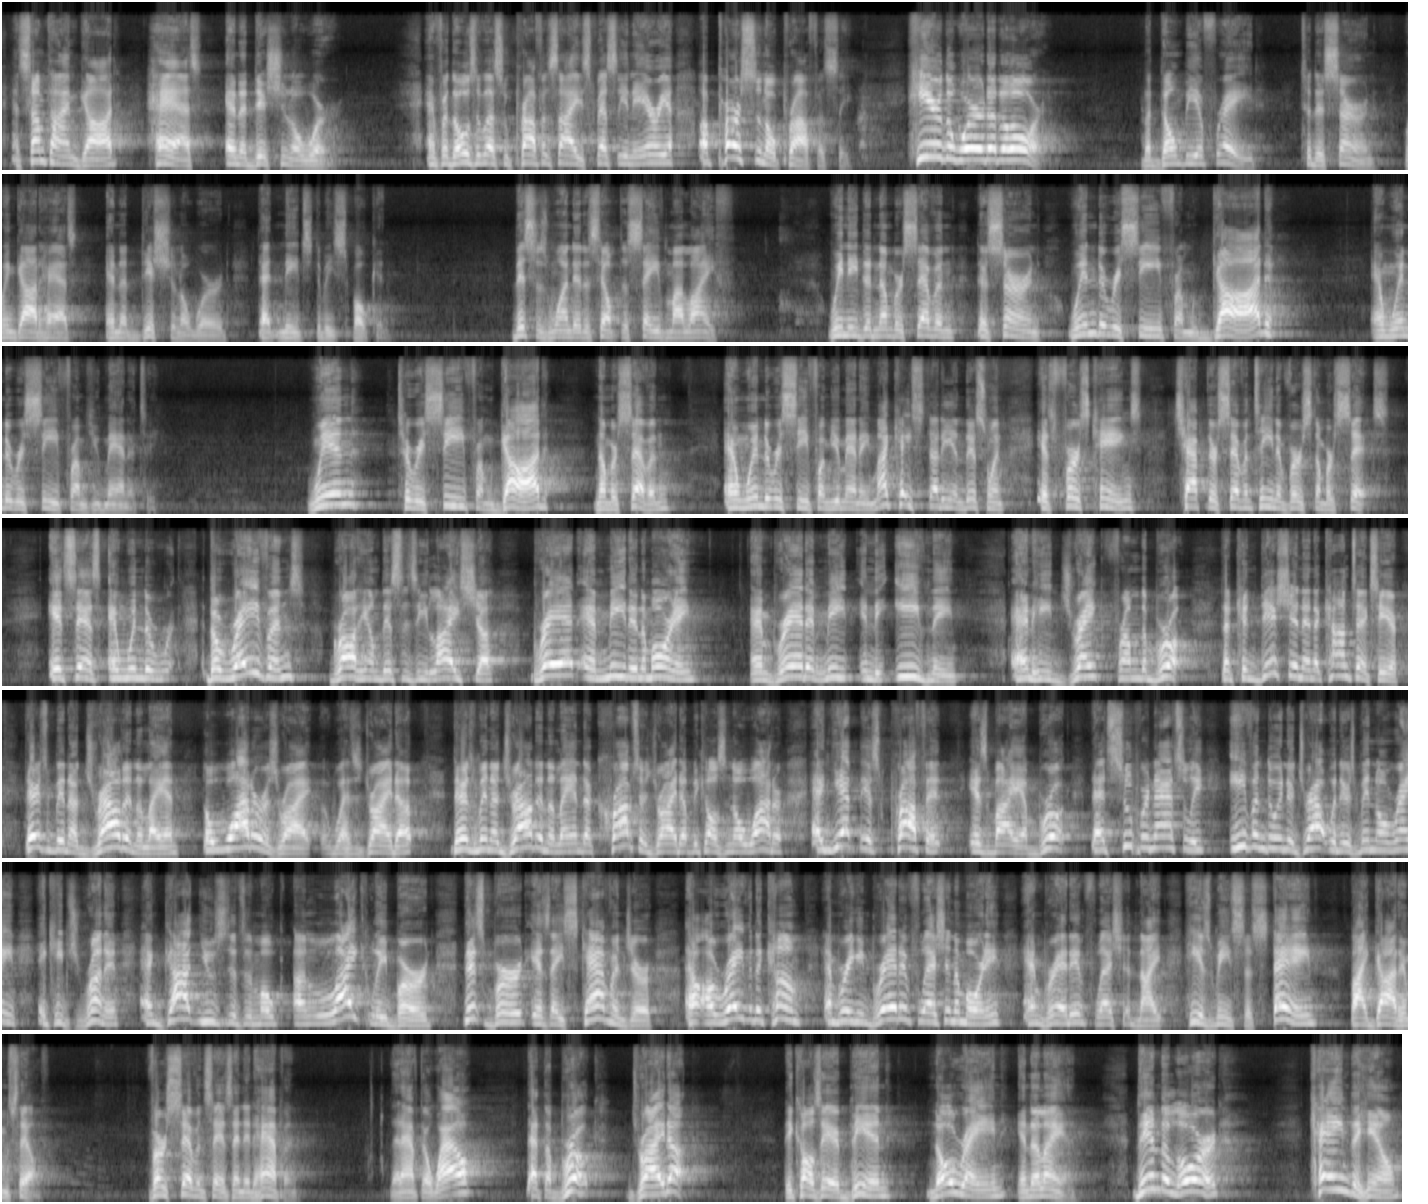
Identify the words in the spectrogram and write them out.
And sometimes God has an additional word. And for those of us who prophesy, especially in the area of personal prophecy, hear the word of the Lord. But don't be afraid to discern when God has an additional word that needs to be spoken. This is one that has helped to save my life. We need to, number seven, discern when to receive from God and when to receive from humanity. When to receive from God, number seven, and when to receive from humanity. My case study in this one is 1 Kings chapter 17 and verse number 6. It says, And when the, the ravens brought him, this is Elisha, bread and meat in the morning, and bread and meat in the evening, and he drank from the brook. The condition and the context here there's been a drought in the land, the water is right, has dried up. There's been a drought in the land, the crops are dried up because no water, and yet this prophet is by a brook that supernaturally, even during the drought when there's been no rain, it keeps running. And God uses the most unlikely bird. This bird is a scavenger, a raven to come and bringing bread and flesh in the morning and bread and flesh at night. He is being sustained by God Himself. Verse 7 says, And it happened that after a while, that the brook dried up because there had been no rain in the land. Then the Lord came to him,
